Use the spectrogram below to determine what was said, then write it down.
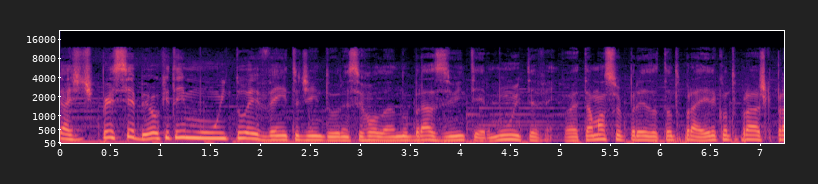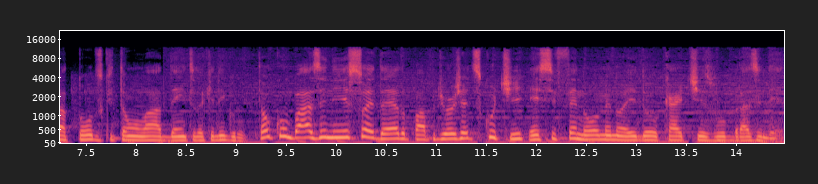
a gente percebeu que tem muito evento de endurance rolando no Brasil inteiro, muito evento. Foi até uma surpresa tanto para ele quanto para acho que para todos que estão lá dentro daquele grupo. Então, com base nisso, a ideia do papo de hoje é discutir esse fenômeno aí do kartismo brasileiro.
